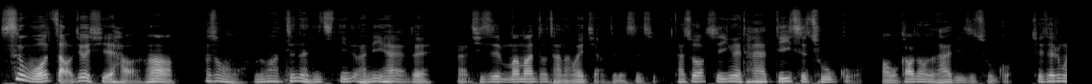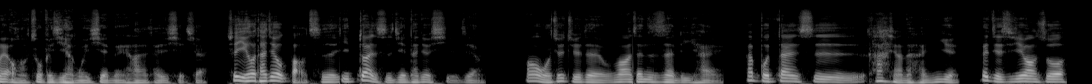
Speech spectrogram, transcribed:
是我早就写好了哈。他说，哦我的妈，真的，你你很厉害，对。啊，其实妈妈都常常会讲这个事情。她说是因为她第一次出国哦，我高中的时候她第一次出国，所以她认为哦坐飞机很危险，那她就写下来。所以以后她就保持一段时间，她就写这样。哦，我就觉得我妈妈真的是很厉害。她不但是她想的很远，而且是希望说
